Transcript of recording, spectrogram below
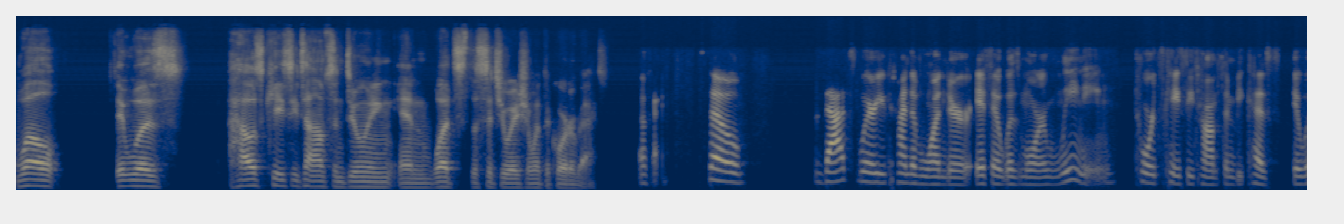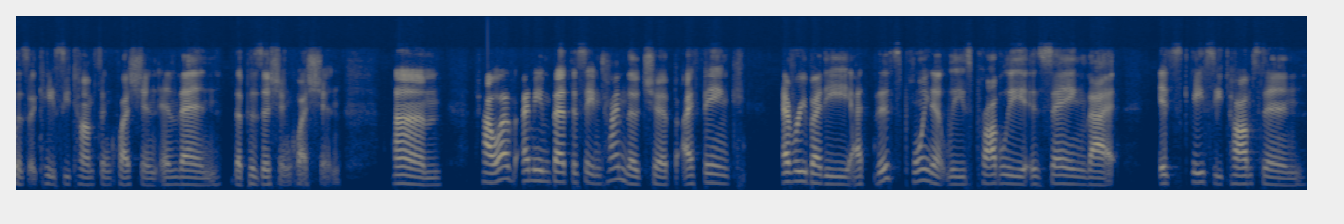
Well, it was how's Casey Thompson doing, and what's the situation with the quarterbacks? Okay, so that's where you kind of wonder if it was more leaning towards Casey Thompson because it was a Casey Thompson question and then the position question. Um, however, I mean, but at the same time, though, Chip, I think everybody at this point, at least, probably is saying that it's Casey Thompson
